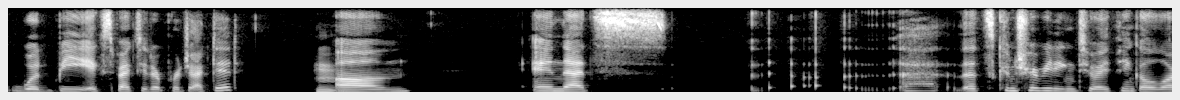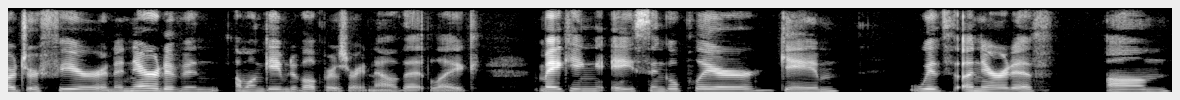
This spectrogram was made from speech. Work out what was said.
would be expected or projected. Hmm. Um, and that's that's contributing to I think a larger fear and a narrative in among game developers right now that like making a single player game with a narrative um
